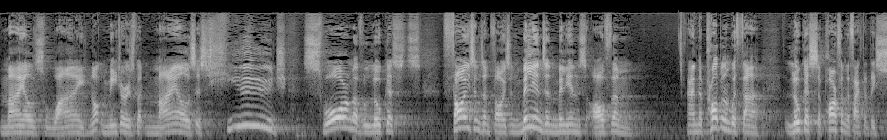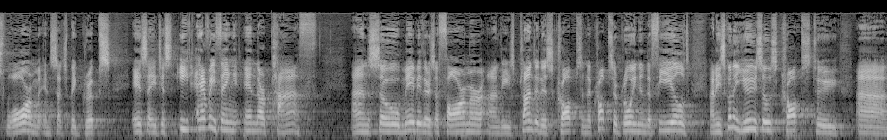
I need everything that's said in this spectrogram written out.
miles wide. Not meters, but miles. This huge swarm of locusts, thousands and thousands, millions and millions of them. And the problem with the locusts, apart from the fact that they swarm in such big groups, is they just eat everything in their path. And so maybe there's a farmer and he's planted his crops, and the crops are growing in the field, and he's going to use those crops to, uh,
